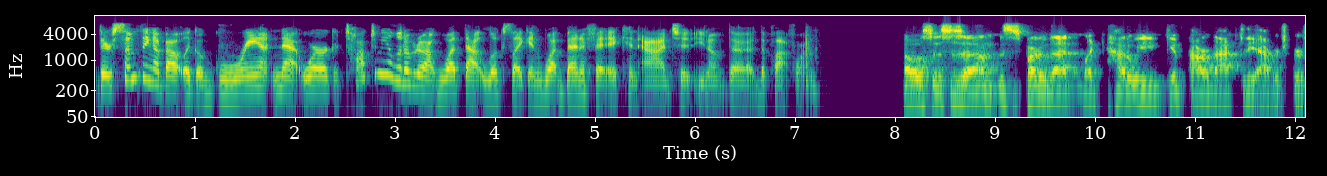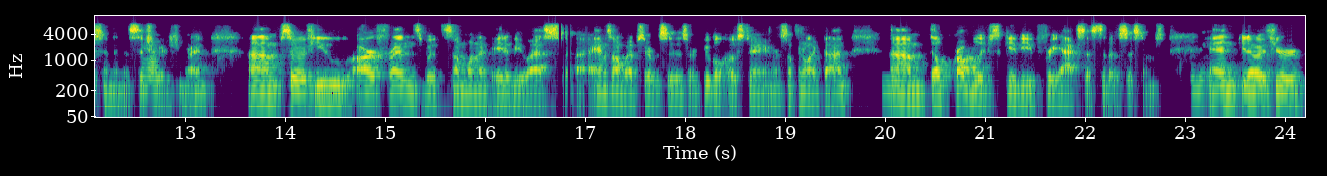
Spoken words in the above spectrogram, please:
there's something about like a grant network talk to me a little bit about what that looks like and what benefit it can add to you know the the platform Oh, so this is um this is part of that like how do we give power back to the average person in this situation, yeah. right? Um, so if you are friends with someone at AWS, uh, Amazon Web Services, or Google Hosting, or something like that, mm-hmm. um, they'll probably just give you free access to those systems. Mm-hmm. And you know if you're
